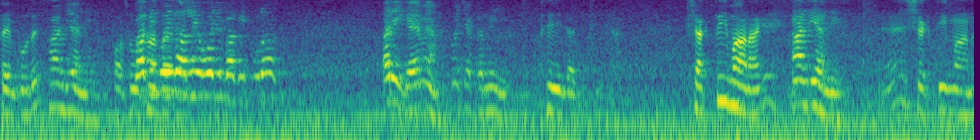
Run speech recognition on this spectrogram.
ਟੈਂਪੂ ਤੇ। ਹਾਂਜੀ ਹਾਂਜੀ। ਪਸ਼ੂ ਬਾਕੀ। ਕੋਈ ਗੱਲ ਨਹੀਂ ਉਹ ਜੀ ਬਾਕੀ ਪੂਰਾ ਹਰੀ ਗਏ ਮੈਂ ਕੋਈ ਚੱਕਰ ਨਹੀਂ ਜੀ। ਠੀਕ ਆ ਜੀ ਠੀਕ ਆ। ਸ਼ਕਤੀਮਾਨ ਆ ਕੇ? ਹਾਂਜੀ ਹਾਂਜੀ। ਇਹ ਸ਼ਕਤੀਮਾਨ।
